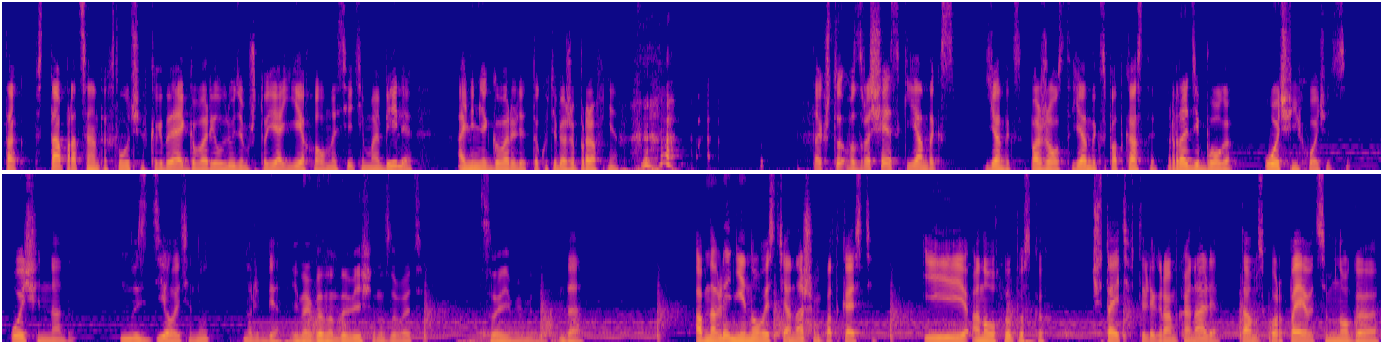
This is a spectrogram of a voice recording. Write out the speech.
так, в 100% случаев, когда я говорил людям, что я ехал на Сити Мобиле, они мне говорили, так у тебя же прав нет. Так что, возвращаясь к Яндекс, Яндекс, пожалуйста, Яндекс подкасты, ради бога, очень хочется, очень надо. Ну сделайте, ну, ну, ребят, Иногда надо вещи называть своими именами. да. Обновления и новости о нашем подкасте и о новых выпусках читайте в телеграм-канале. Там скоро появится много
